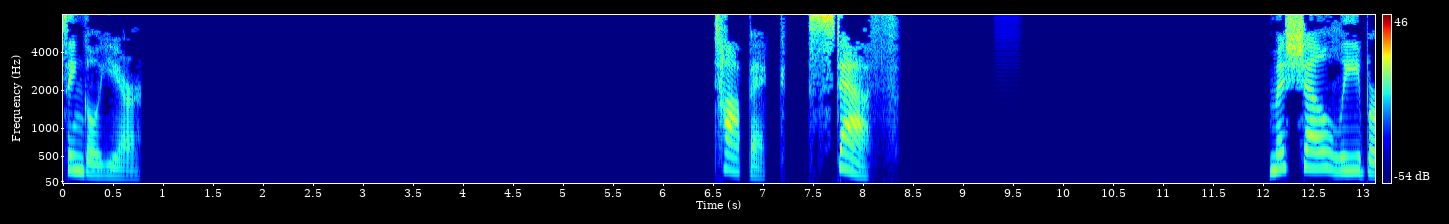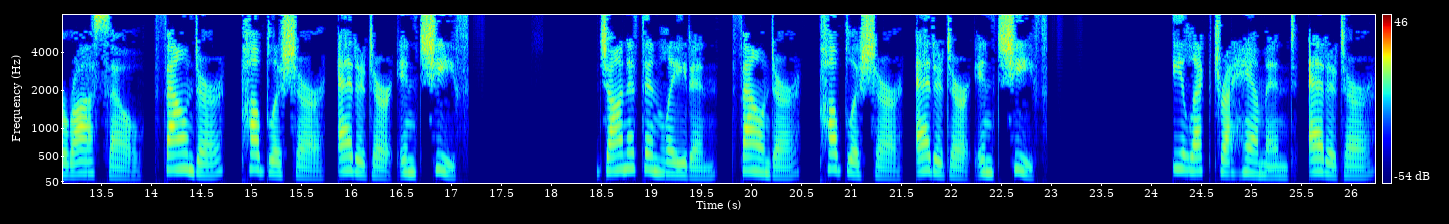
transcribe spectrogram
single year. Topic. Staff Michelle Lee Barasso, founder, publisher, editor-in-chief Jonathan Laden, founder, publisher, editor-in-chief Elektra Hammond, editor.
